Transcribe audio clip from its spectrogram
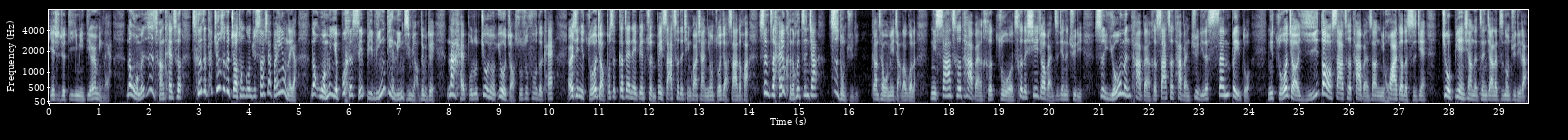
也许就第一名、第二名了呀。那我们日常开车，车子它就是个交通工具，上下班用的呀。那我们也不和谁比零点零几秒，对不对？那还不如就用右脚舒舒服服的开。而且你左脚不是搁在那边准备刹车的情况下，你用左脚刹的话，甚至还有可能会增加。制动距离，刚才我们也讲到过了，你刹车踏板和左侧的歇脚板之间的距离是油门踏板和刹车踏板距离的三倍多。你左脚移到刹车踏板上，你花掉的时间就变相的增加了制动距离了。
